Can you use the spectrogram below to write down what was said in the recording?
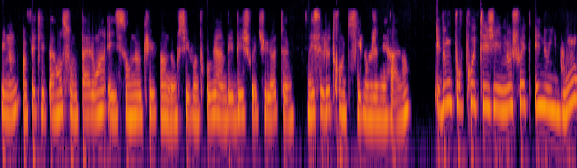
Mais non, en fait, les parents sont pas loin et ils s'en occupent. Hein. Donc, s'ils vont trouver un bébé chouette hulotte, laissez-le tranquille en général. Hein. Et donc, pour protéger nos chouettes et nos hiboux,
